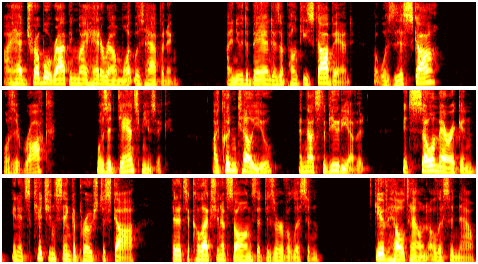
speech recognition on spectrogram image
I had trouble wrapping my head around what was happening. I knew the band as a punky ska band, but was this ska? Was it rock? Was it dance music? I couldn't tell you, and that's the beauty of it. It's so American in its kitchen sink approach to ska that it's a collection of songs that deserve a listen. Give Helltown a listen now.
